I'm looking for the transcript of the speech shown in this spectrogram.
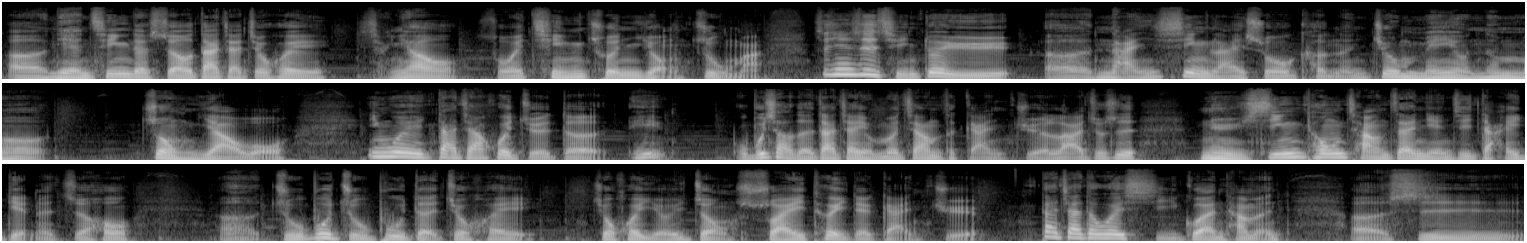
呃年轻的时候，大家就会想要所谓青春永驻嘛。这件事情对于呃男性来说，可能就没有那么重要哦，因为大家会觉得，诶，我不晓得大家有没有这样的感觉啦，就是女性通常在年纪大一点了之后，呃，逐步逐步的就会就会有一种衰退的感觉。大家都会习惯他们，呃，是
